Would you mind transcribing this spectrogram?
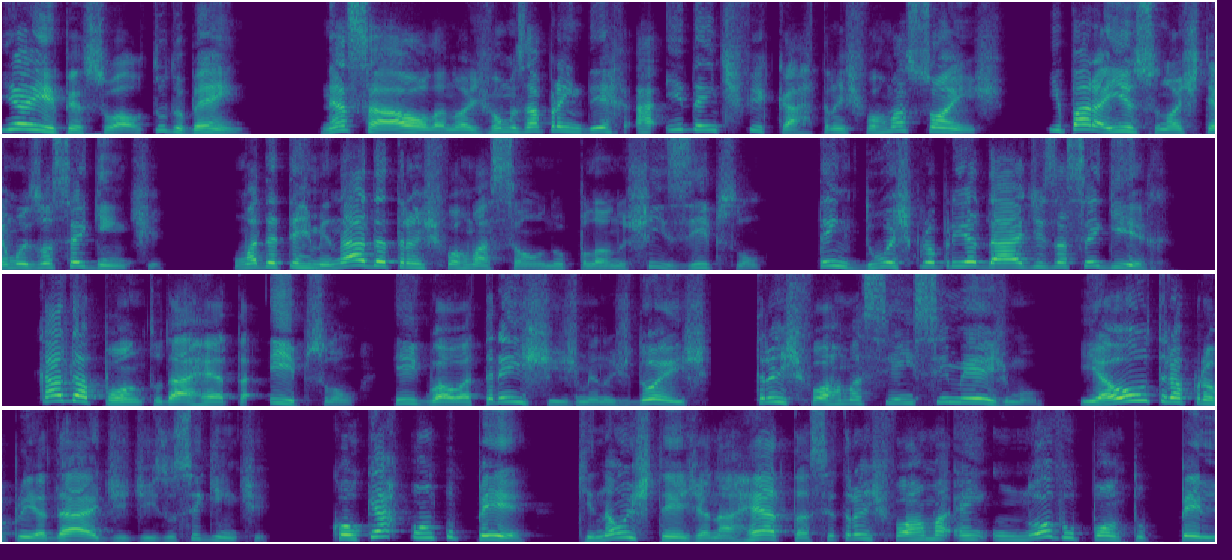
E aí, pessoal, tudo bem? Nessa aula, nós vamos aprender a identificar transformações. E, para isso, nós temos o seguinte. Uma determinada transformação no plano xy tem duas propriedades a seguir. Cada ponto da reta y igual a 3x menos 2 transforma-se em si mesmo. E a outra propriedade diz o seguinte, qualquer ponto P que não esteja na reta se transforma em um novo ponto P'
